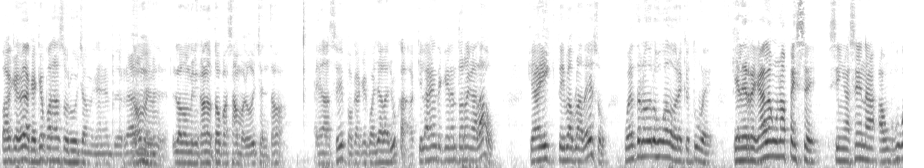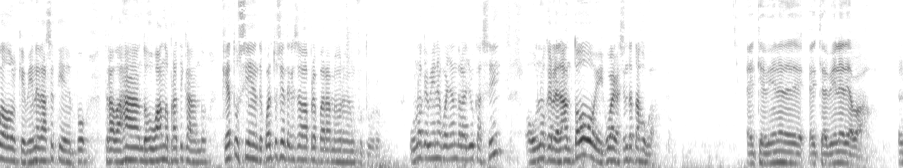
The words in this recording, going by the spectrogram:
Para que vea que hay que pasar su lucha, mi gente. No, los dominicanos todos pasamos lucha en todo. Es así, porque hay que guayar la yuca. Aquí la gente quiere todo regalado. Que ahí te iba a hablar de eso. Cuéntanos de los jugadores que tú ves que le regalan una PC sin hacer nada a un jugador que viene de hace tiempo, trabajando, jugando, practicando. ¿Qué tú sientes? ¿Cuál tú sientes que se va a preparar mejor en un futuro? ¿Uno que viene guayando la yuca así? ¿O uno que le dan todo y juega, siéntate a jugar? El que viene de, el que viene de abajo. El,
